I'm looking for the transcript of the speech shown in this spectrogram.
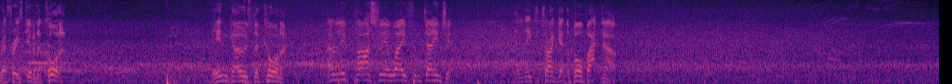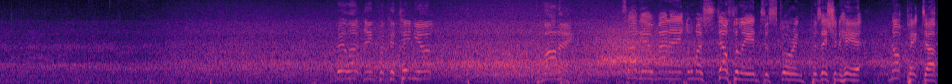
Referee's given a corner. In goes the corner. Only partially away from danger. He'll need to try and get the ball back now. Real opening for Coutinho. Mane. Sadio Mane almost stealthily into scoring position here. Not picked up,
